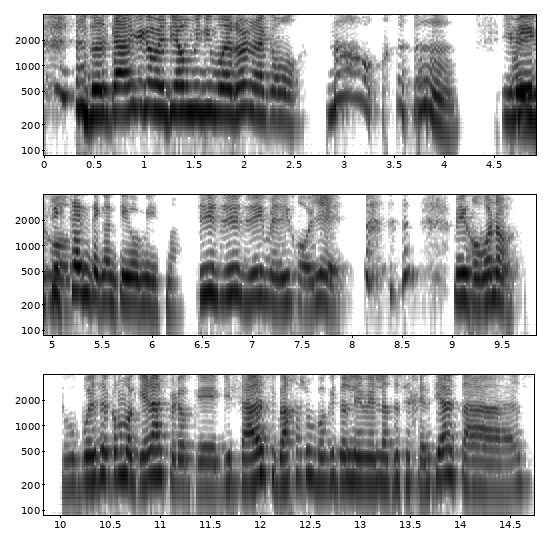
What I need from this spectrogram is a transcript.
Entonces cada vez que cometía un mínimo error era como, ¡no! Mm, Y Muy me dijo, exigente contigo misma. sí, sí, sí, me dijo, oye. Me dijo, bueno, tú puedes ser como quieras, pero que quizás si bajas un poquito el nivel de autoexigencia, estás,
